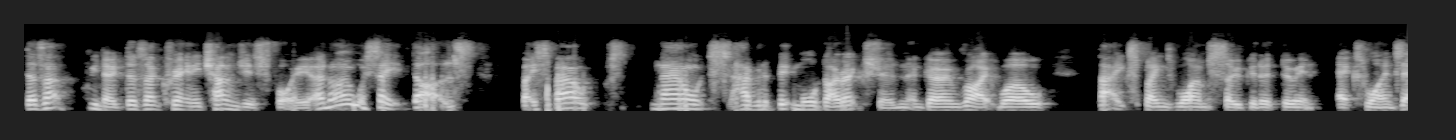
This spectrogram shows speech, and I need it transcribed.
does that, you know, does that create any challenges for you? And I always say it does, but it's about now it's having a bit more direction and going, right, well, that explains why I'm so good at doing X, Y, and Z.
